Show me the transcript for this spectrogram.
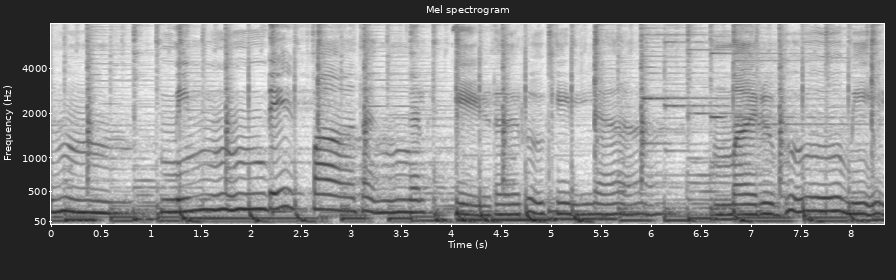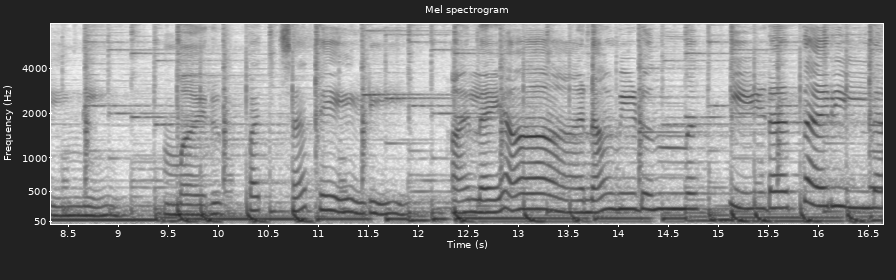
നടത്തും നിന്റെ പാദങ്ങൾ ഇടറുകില്ല. മരുഭൂമിയിൽ നീ മരുപ്പച്ച തേടി അലയാനവിടുന്ന് ഇടതരില്ല.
